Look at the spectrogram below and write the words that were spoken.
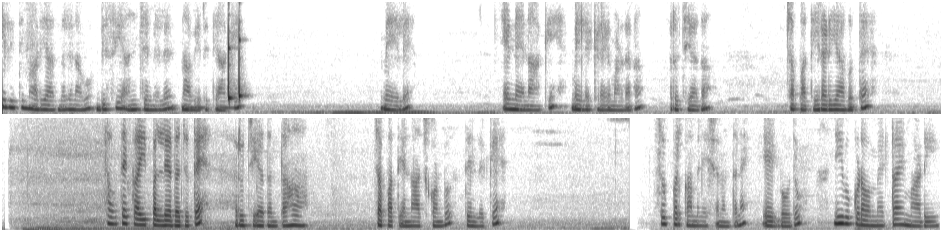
ಈ ರೀತಿ ಮಾಡಿ ಆದಮೇಲೆ ನಾವು ಬಿಸಿ ಅಂಚೆ ಮೇಲೆ ನಾವು ಈ ರೀತಿ ಹಾಕಿ ಮೇಲೆ ಎಣ್ಣೆಯನ್ನು ಹಾಕಿ ಮೇಲೆ ಕೆಳಗೆ ಮಾಡಿದಾಗ ರುಚಿಯಾದ ಚಪಾತಿ ರೆಡಿಯಾಗುತ್ತೆ ಸೌತೆಕಾಯಿ ಪಲ್ಯದ ಜೊತೆ ರುಚಿಯಾದಂತಹ ಚಪಾತಿಯನ್ನು ಹಚ್ಕೊಂಡು ತಿನ್ನಲಿಕ್ಕೆ ಸೂಪರ್ ಕಾಂಬಿನೇಷನ್ ಅಂತಲೇ ಹೇಳ್ಬೋದು. ನೀವು ಕೂಡ ಒಮ್ಮೆ ಟ್ರೈ ಮಾಡಿ.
